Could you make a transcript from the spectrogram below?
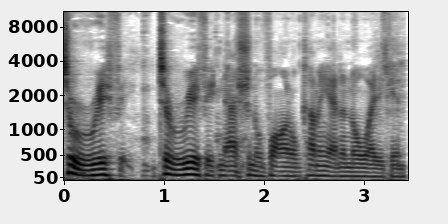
terrific, terrific national final coming out of Norway again.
